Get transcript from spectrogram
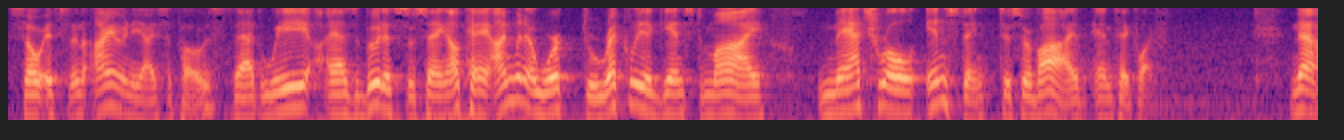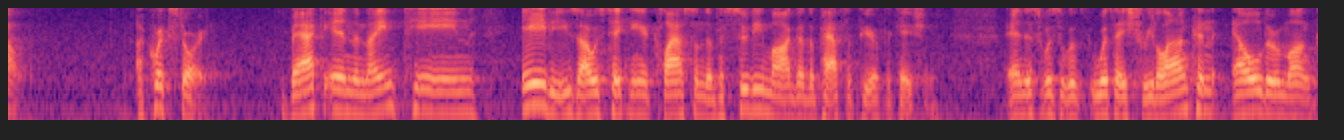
So it's an irony, I suppose, that we as Buddhists are saying, okay, I'm going to work directly against my natural instinct to survive and take life. Now, a quick story. Back in the 1980s, I was taking a class on the Visuddhimagga, the path of purification. And this was with, with a Sri Lankan elder monk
